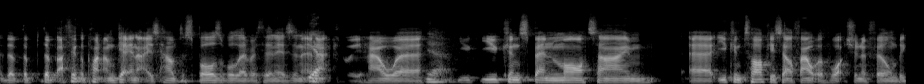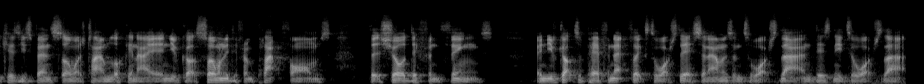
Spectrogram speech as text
the, the, the I think the point I'm getting at is how disposable everything is, and, and Yeah. actually how uh, yeah, you you can spend more time. Uh, you can talk yourself out of watching a film because you spend so much time looking at it, and you've got so many different platforms that show different things. And you've got to pay for Netflix to watch this, and Amazon to watch that, and Disney to watch that.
